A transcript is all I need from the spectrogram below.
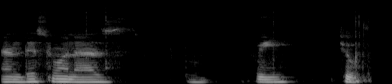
and this one as V2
